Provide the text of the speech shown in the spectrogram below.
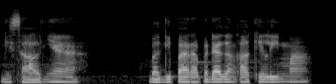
Misalnya, bagi para pedagang kaki lima,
